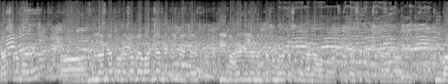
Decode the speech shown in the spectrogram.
त्याचप्रमाणे मुलांना थोडंसं व्यवहार ज्ञान देखील मिळते की बाहेर गेल्यानंतर तुम्हाला कसं बोलायला हवं किती पैसे खर्च करायला हवे किंवा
